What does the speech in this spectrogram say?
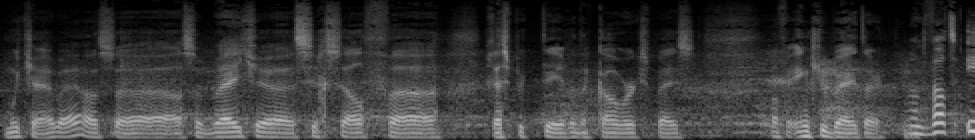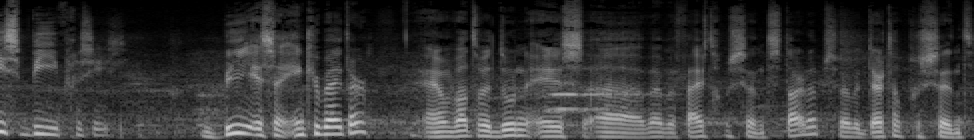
moet je hebben. Hè? Als, eh, als een beetje zichzelf eh, respecterende coworkspace. Of incubator. Want wat is Bee precies? B is een incubator. En wat we doen is, eh, we hebben 50% start-ups, we hebben 30%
